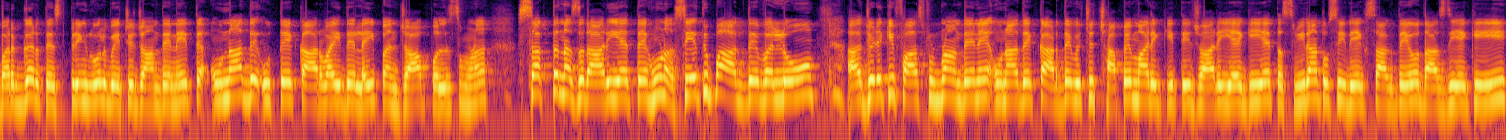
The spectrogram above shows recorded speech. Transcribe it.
버ਗਰ ਤੇ ਸਪਰਿੰਗ ਰੋਲ ਵੇਚੇ ਜਾਂਦੇ ਨੇ, ਤੇ ਉਹਨਾਂ ਦੇ ਉੱਤੇ ਕਾਰਵਾਈ ਦੇ ਲਈ ਪੰਜਾਬ ਪੁਲਿਸ ਹੁਣ ਸਖਤ ਨਜ਼ਰ ਆ ਰਹੀ ਹੈ ਤੇ ਹੁਣ ਸਿਹਤ ਵਿਭਾਗ ਦੇ ਵੱਲੋਂ ਜਿਹੜੇ ਕਿ ਫਾਸਟ ਫੂਡ ਬਣਾਉਂਦੇ ਨੇ, ਉਹਨਾਂ ਦੇ ਘਰ ਦੇ ਵਿੱਚ ਛਾਪੇਮਾਰੀ ਕੀਤੀ ਜਾ ਰਹੀ ਹੈਗੀ ਇਹ ਤਸਵੀਰਾਂ ਤੁਸੀਂ ਦੇਖ ਸਕਦੇ ਹੋ, ਦੱਸ ਦਈਏ ਕਿ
